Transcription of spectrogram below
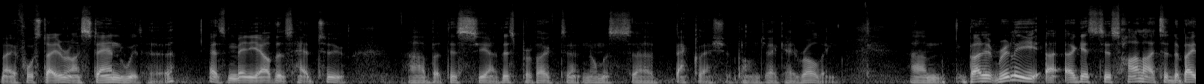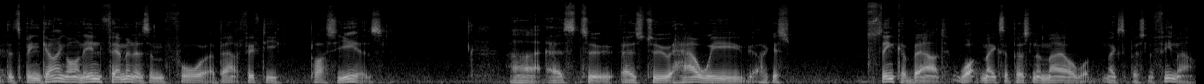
Maya Forstater, and I stand with her, as many others had too. Uh, but this, yeah, this provoked enormous uh, backlash upon J.K. Rowling. Um, but it really, uh, I guess, just highlights a debate that's been going on in feminism for about 50 plus years as to as to how we, I guess, think about what makes a person a male, what makes a person a female.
